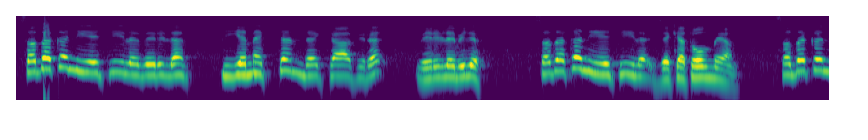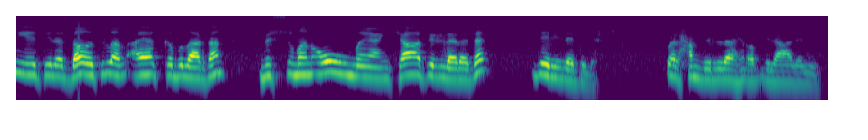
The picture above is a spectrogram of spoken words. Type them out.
Sadaka niyetiyle verilen bir yemekten de kafire verilebilir. Sadaka niyetiyle zekat olmayan, sadaka niyetiyle dağıtılan ayakkabılardan Müslüman olmayan kafirlere de verilebilir. Velhamdülillahi Rabbil Alemin.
